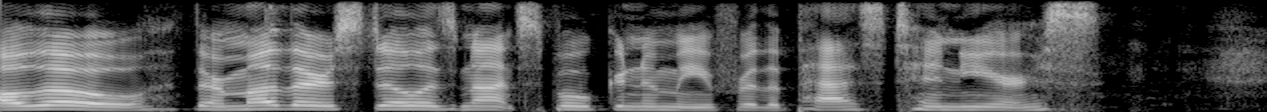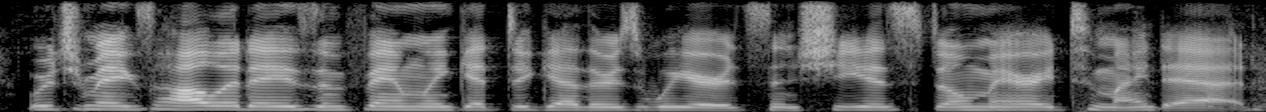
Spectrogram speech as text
Although their mother still has not spoken to me for the past 10 years, which makes holidays and family get togethers weird since she is still married to my dad.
